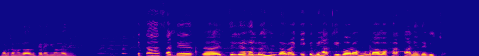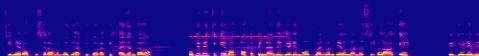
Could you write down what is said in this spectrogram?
ਪੁਲਿਸ ਮਦਦ ਕਰੇਗੀ ਉਹਨਾਂ ਦੀ। ਇਹ ਤਾਂ ਸਾਡੇ ਅਹ, ਜ਼ਿਲ੍ਹੇ ਵੱਲੋਂ ਹੀ ਹੁੰਦਾ ਵਾ ਕਿ ਇੱਕ ਦਿਹਾਤੀ ਦੌਰਾ ਹੁੰਦਾ ਵਾ ਹਰ ਥਾਣੇ ਦੇ ਵਿੱਚ। ਸੀਨੀਅਰ ਆਫੀਸਰਾਂ ਵੱਲੋਂ ਦਿਹਾਤੀ ਦੌਰਾ ਕੀਤਾ ਜਾਂਦਾ ਵਾ। ਉਹਦੇ ਵਿੱਚ ਕਿ ਵੱਖ-ਵੱਖ ਪਿੰਡਾਂ ਦੇ ਜਿਹੜੇ ਮੋਤਬਰ ਬੰਦੇ ਆ, ਉਹਨਾਂ ਨੂੰ ਅਸੀਂ ਬੁਲਾ ਕੇ ਤੇ ਜਿਹੜੇ ਵੀ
